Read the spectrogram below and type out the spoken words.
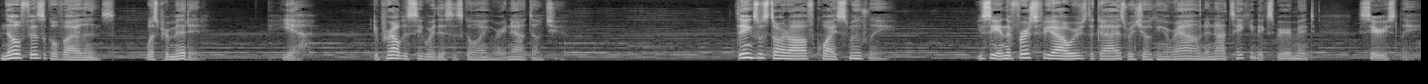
No physical violence was permitted. Yeah, you probably see where this is going right now, don't you? Things would start off quite smoothly. You see, in the first few hours, the guys were joking around and not taking the experiment seriously.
